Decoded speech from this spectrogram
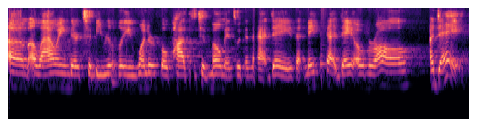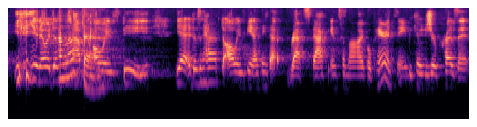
um, allowing there to be really wonderful, positive moments within that day that make that day overall a day. you know, it doesn't have that. to always be yeah, it doesn't have to always be. And I think that wraps back into mindful parenting because you're present.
